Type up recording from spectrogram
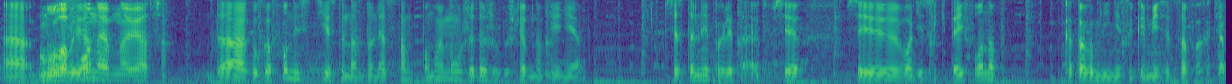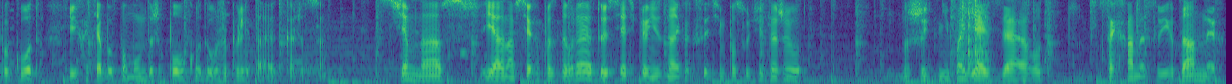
э, новые- Гуглофоны обновятся. Да, Гугафон, естественно, обновляться. Там, по-моему, уже даже вышли обновления. Все остальные пролетают. Все, все владельцы китайфонов, которым не несколько месяцев, а хотя бы год, или хотя бы, по-моему, даже полгода, уже пролетают, кажется. С чем нас, я на всех и поздравляю. То есть я теперь не знаю, как с этим, по сути, даже вот жить не боясь за вот сохранность своих данных.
